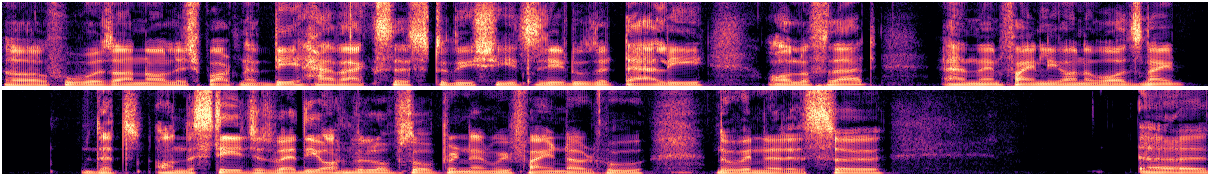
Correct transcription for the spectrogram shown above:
uh, who was our knowledge partner they have access to these sheets they do the tally all of that and then finally on awards night that's on the stage is where the envelopes open and we find out who the winner is so uh,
